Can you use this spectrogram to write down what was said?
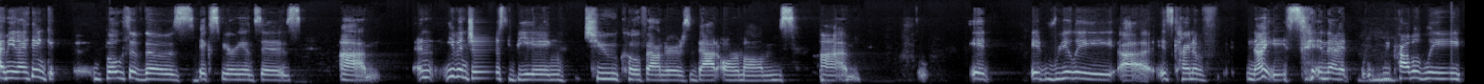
I mean, I think both of those experiences, um, and even just being two co-founders that are moms, um, it it really uh, is kind of nice in that we mm-hmm. probably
